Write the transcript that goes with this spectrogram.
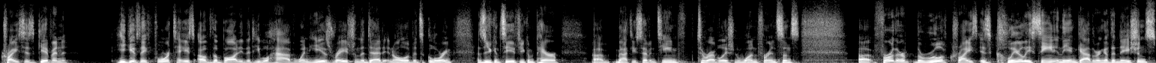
Christ is given he gives a foretaste of the body that he will have when he is raised from the dead in all of its glory. As you can see, if you compare uh, Matthew 17 to Revelation 1, for instance. Uh, further, the rule of Christ is clearly seen in the ingathering of the nations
